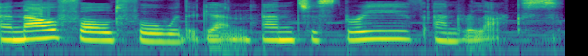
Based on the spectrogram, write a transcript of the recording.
And now fold forward again and just breathe and relax.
